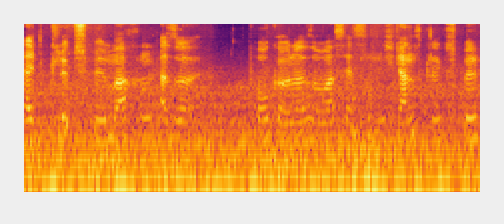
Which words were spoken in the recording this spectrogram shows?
halt Glücksspiel machen. Also Poker oder sowas, jetzt nicht ganz Glücksspiel,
